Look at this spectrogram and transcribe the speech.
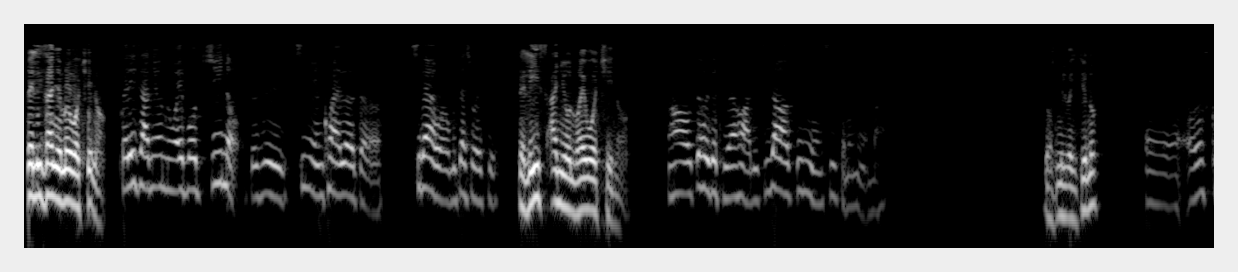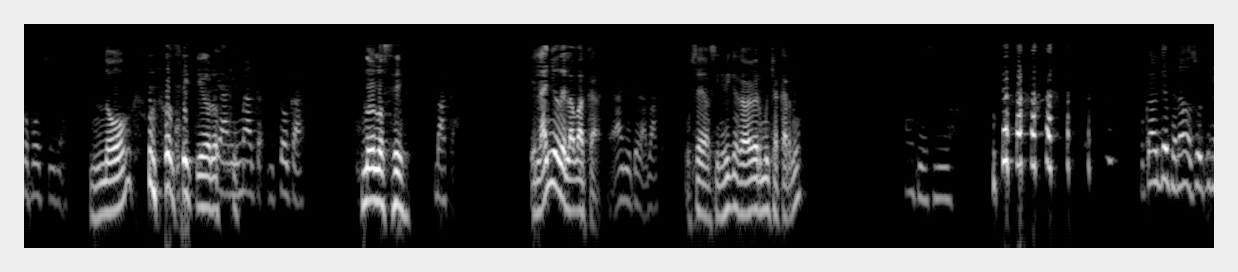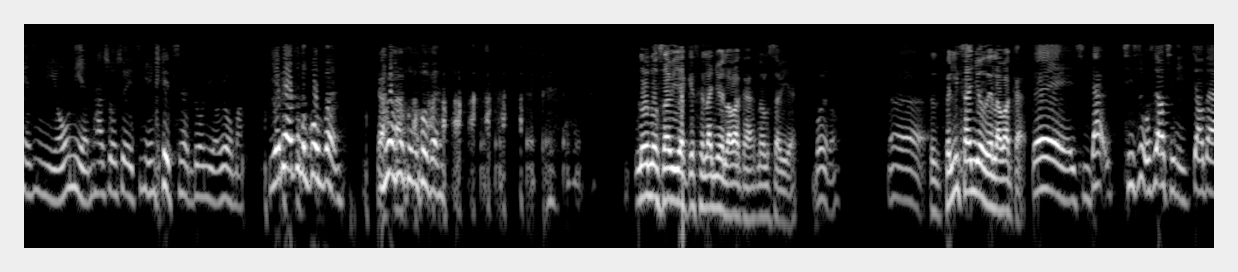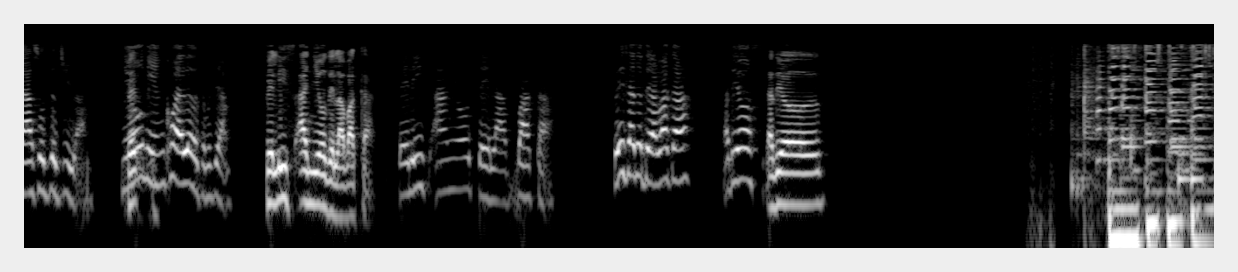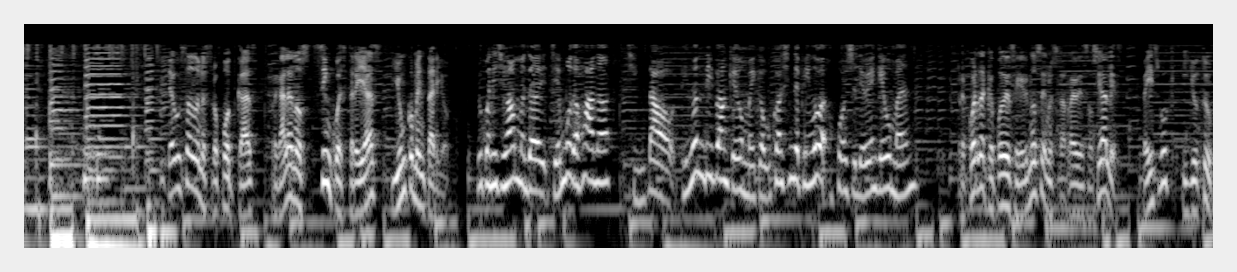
！Feliz año nuevo chino！Feliz año nuevo chino！这是新年快乐的西班牙文，我们再说一次。Feliz año nuevo chino！然后最后一个题外话，你知道今年是什么年吗？Dos mil veintiuno。Eh, horóscopo chino。No, no sé qué horóscopo. anima toca? No lo sé. Vaca. El año de la vaca. El año de la vaca. O sea, ¿significa que va a haber mucha carne? Ay, Dios mío. 我刚刚跟朋友说今年是牛年，他说所以今年可以吃很多牛肉吗？你要不要这么过分？你不要这么过分。No, no sabía que es el año de la vaca, no lo sabía. Bueno, 呃，Feliz año de la vaca。对，请大，其实我是要请你教大家说这句啦。 牛年快乐怎么讲？Feliz año de la vaca。Feliz año de la vaca。Feliz año de la vaca。Adiós. Adiós. Si te ha gustado nuestro podcast, regálanos 5 estrellas y un comentario. 如果你喜欢我们的节目的话呢，请到评论地方给我们一个五颗星的评论，或是留言给我们。Recuerda que puedes seguirnos en nuestras redes sociales, Facebook y YouTube.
